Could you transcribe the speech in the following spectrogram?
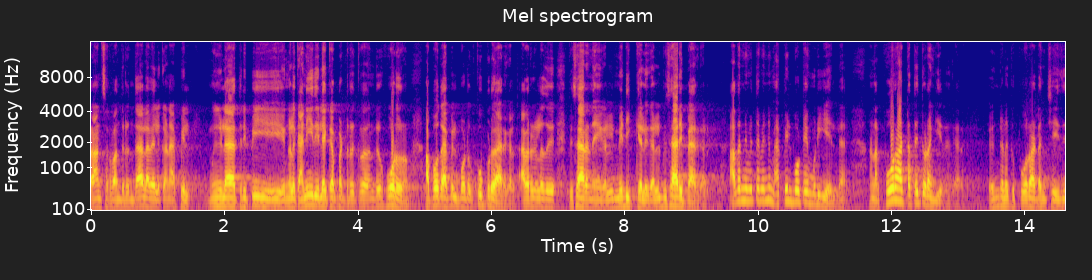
ரான்சர் வந்திருந்தால் அவர்களுக்கான அப்பீல் மீள திருப்பி எங்களுக்கு அநீதி இழைக்கப்பட்டிருக்கிறது என்று போடுவோம் அப்போது அப்பீல் போட்டு கூப்பிடுவார்கள். அவர்களது விசாரணைகள் மெடிக்கல்கள் விசாரிப்பார்கள். அதன் நிமித்தம் இன்னும் அப்பீல் போட்டே முடியவில்லை. ஆனால் போராட்டத்தை தொடங்கியிருக்கார்கள் எங்களுக்கு போராட்டம் செய்து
